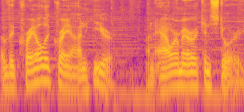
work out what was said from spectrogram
of the Crayola crayon here on Our American Stories.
